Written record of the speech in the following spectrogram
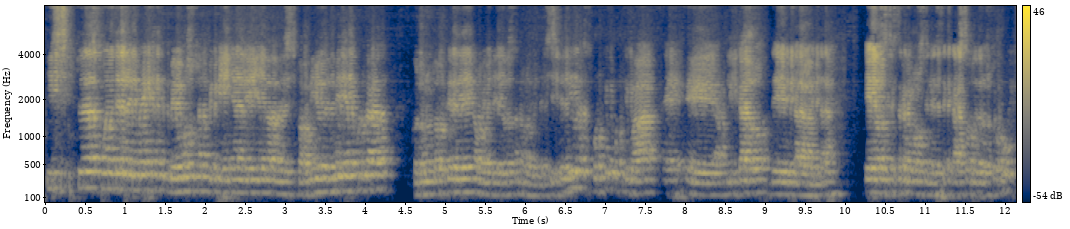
Y si te das cuenta en la imagen, vemos una pequeña leyenda de tornillos de media pulgada con un torque de 92 a 97 libras. ¿Por qué? Porque va eh, eh, aplicado de metal a metal en los extremos, en este caso de los turbos.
